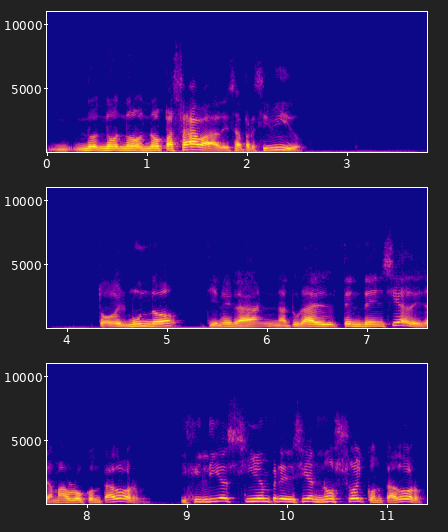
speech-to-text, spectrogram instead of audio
no, no, no, no pasaba desapercibido. Todo el mundo tiene la natural tendencia de llamarlo contador. Y Gil Díaz siempre decía, no soy contador.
